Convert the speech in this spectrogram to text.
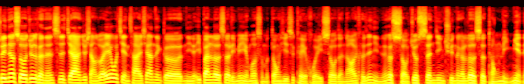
所以那时候就是可能是家人就想说，哎，我检查一下那个你的一般垃圾里面有没有什么东西是可以回收的，然后可是你那个手就伸进去那个垃圾桶里面，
